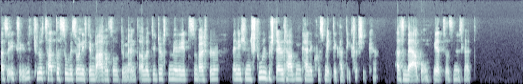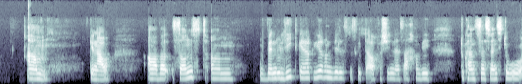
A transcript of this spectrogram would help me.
also XXX hat das sowieso nicht im Warensortiment, aber die dürften mir jetzt zum Beispiel, wenn ich einen Stuhl bestellt habe, keine Kosmetikartikel schicken. Als Werbung, jetzt als Newsletter. Ähm, genau. Aber sonst, ähm, wenn du Lead generieren willst, es gibt auch verschiedene Sachen wie Du kannst es, wenn du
